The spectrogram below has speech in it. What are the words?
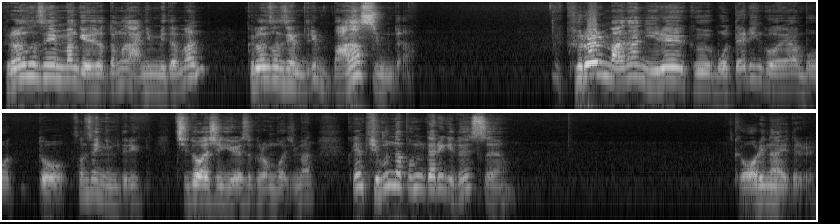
그런 선생님만 계셨던 건 아닙니다만 그런 선생님들이 많았습니다. 그럴 만한 일에 그 뭐 때린 거야 뭐 또 선생님들이 지도하시기 위해서 그런 거지만 그냥 기분 나쁘면 때리기도 했어요. 그 어린 아이들을.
